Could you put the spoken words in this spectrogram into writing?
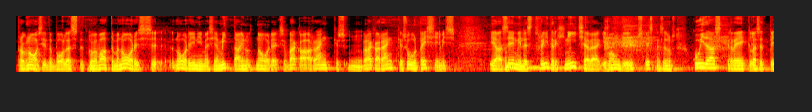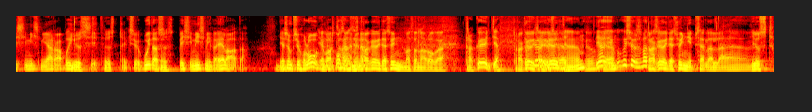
prognooside poolest, et kui me vaatame noori, noori inimesi ja mitte ainult noori, eks ju, väga ränk mm., väga ränk ja suur pessimism ja see, millest Friedrich Nietzsche räägib, ongi üks keskne sõnum, kuidas kreeklased pessimismi ära võitsid, eks ju, kuidas just. pessimismiga elada ja see on psühholoogiline kohenemine. tragöödia sünd, ma saan aru või? Tragöödia. tragöödia, tragöödia, jah. ja, ja, kusjuures vaata. tragöödia sünnib sellele. just,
